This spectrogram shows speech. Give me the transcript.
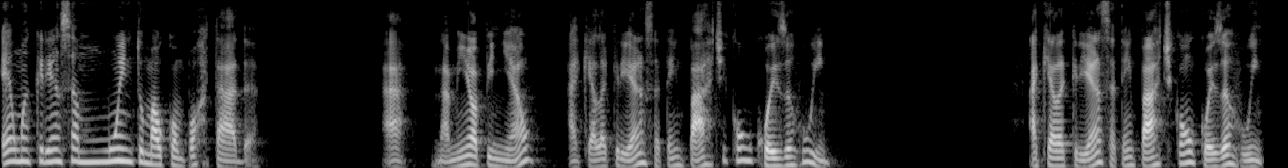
é uma criança muito mal comportada. Ah, na minha opinião, aquela criança tem parte com coisa ruim. Aquela criança tem parte com coisa ruim.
